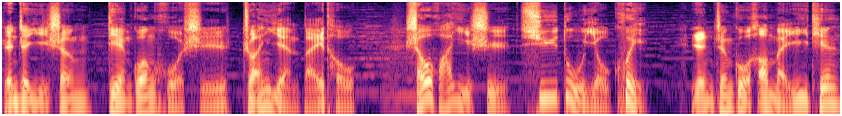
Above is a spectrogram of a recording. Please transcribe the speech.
人这一生，电光火石，转眼白头。韶华易逝，虚度有愧。认真过好每一天，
